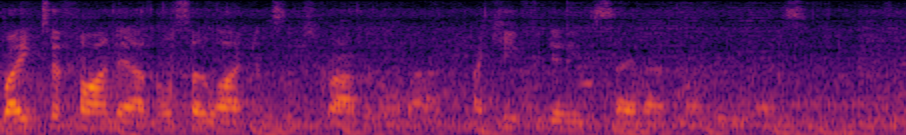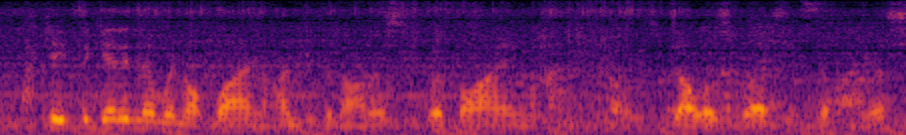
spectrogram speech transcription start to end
wait to find out, and also like and subscribe and all that. I keep forgetting to say that in my videos. I keep forgetting that we're not buying 100 bananas. We're buying Hundred dollars. dollars worth of bananas.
